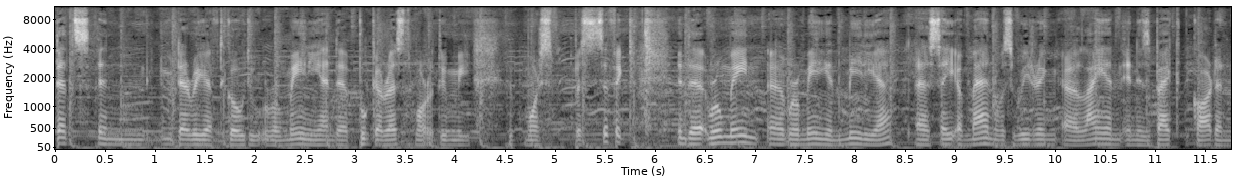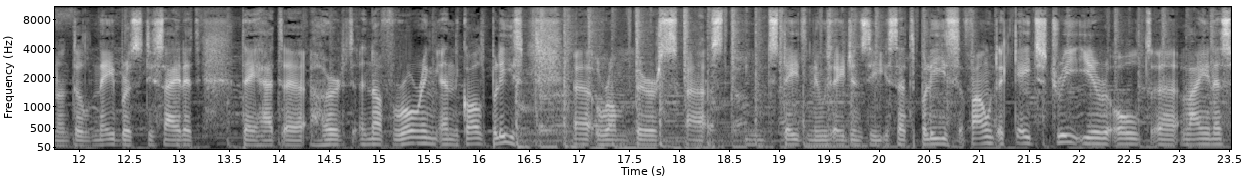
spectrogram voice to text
that's in there we have to go to Romania and uh, Bucharest, more to be more specific. In the uh, Romanian media, uh, say a man was rearing a lion in his back garden until neighbors decided they had heard enough roaring and called police. Uh, Rompres st- state news agency said police found a caged three-year-old lioness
